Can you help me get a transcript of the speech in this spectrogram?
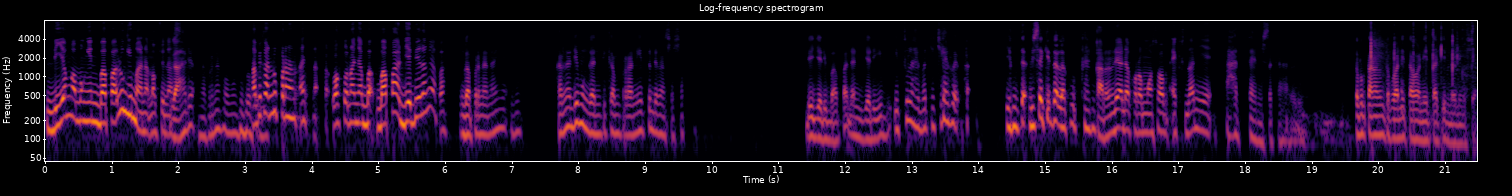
Dia ngomongin bapak lu gimana maksudnya? Gak ada, gak pernah ngomongin bapak. Tapi kan lu pernah nanya- waktu nanya ba- bapak dia bilangnya apa? nggak pernah nanya gue. Karena dia menggantikan peran itu dengan sosok. Dia jadi bapak dan jadi ibu. Itulah hebatnya cewek pak. Yang tak bisa kita lakukan. Karena dia ada kromosom X dan Y. Paten sekali. Tepuk tangan untuk wanita-wanita di Indonesia.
